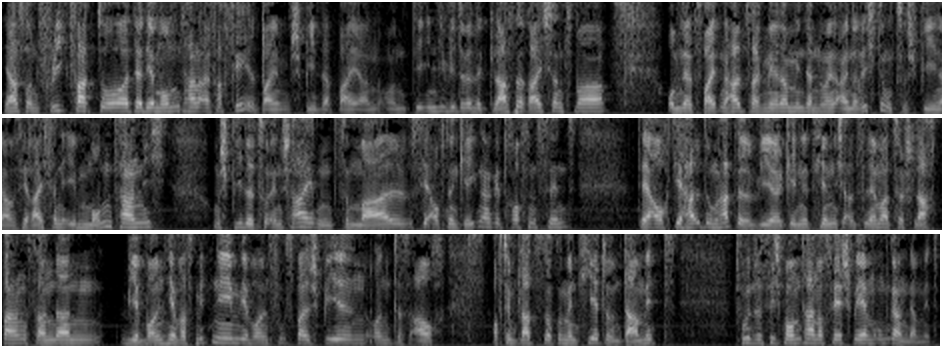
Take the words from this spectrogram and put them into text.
ja so ein Freak-Faktor, der dir momentan einfach fehlt beim Spiel der Bayern. Und die individuelle Klasse reicht dann zwar, um in der zweiten Halbzeit mehr oder minder nur in eine Richtung zu spielen. Aber sie reicht dann eben momentan nicht, um Spiele zu entscheiden. Zumal sie auf einen Gegner getroffen sind, der auch die Haltung hatte. Wir gehen jetzt hier nicht als Lämmer zur Schlachtbank, sondern wir wollen hier was mitnehmen, wir wollen Fußball spielen und das auch auf dem Platz dokumentierte. Und damit tun sie sich momentan noch sehr schwer im Umgang damit.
